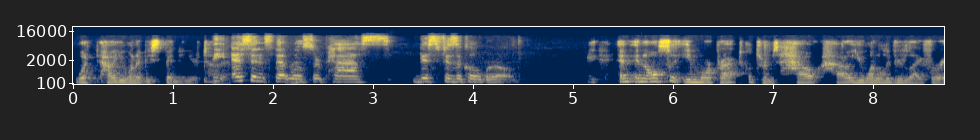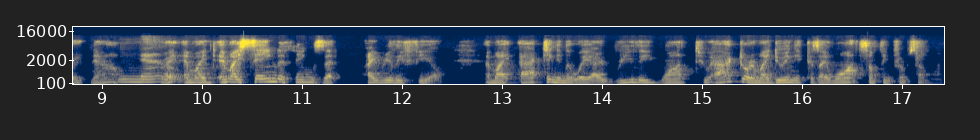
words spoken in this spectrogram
what how you want to be spending your time. The essence that will surpass this physical world. And and also in more practical terms, how how you want to live your life right now. Now. Right? Am I am I saying the things that I really feel? Am I acting in the way I really want to act, or am I doing it because I want something from someone?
